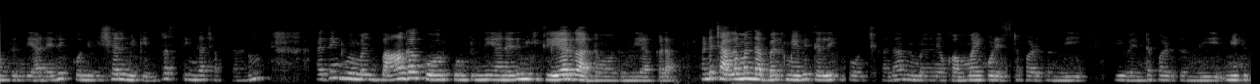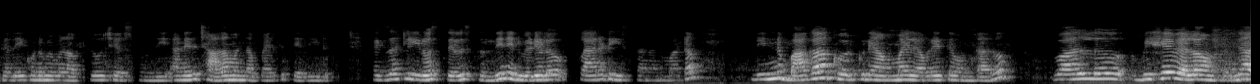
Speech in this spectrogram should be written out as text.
ఉంటుంది అనేది కొన్ని విషయాలు మీకు ఇంట్రెస్టింగ్గా చెప్తాను. ఐ థింక్ మిమ్మల్ని బాగా కోరుకుంటుంది అనేది మీకు క్లియర్గా అర్థమవుతుంది అక్కడ. అంటే చాలామంది అబ్బాయిలకు మేబీ తెలియకపోవచ్చు కదా మిమ్మల్ని ఒక అమ్మాయి కూడా ఇష్టపడుతుంది మీ వెంట పడుతుంది మీకు తెలియకుండా మిమ్మల్ని అబ్జర్వ్ చేస్తుంది అనేది చాలామంది అబ్బాయిలకి తెలియదు ఎగ్జాక్ట్లీ ఈరోజు తెలుస్తుంది. నేను వీడియోలో క్లారిటీ ఇస్తాను అనమాట నిన్ను బాగా కోరుకునే అమ్మాయిలు ఎవరైతే ఉంటారో వాళ్ళు బిహేవ్ ఎలా ఉంటుంది ఆ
